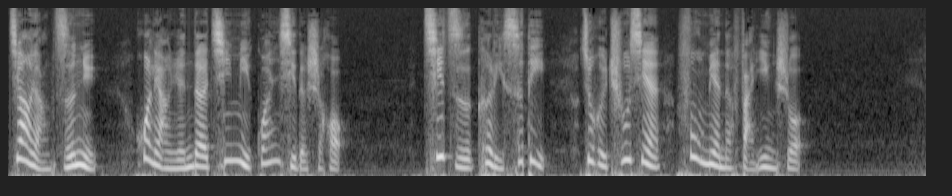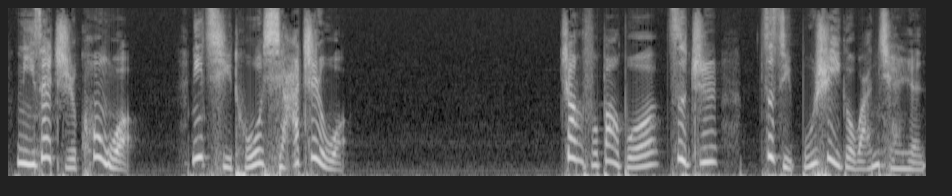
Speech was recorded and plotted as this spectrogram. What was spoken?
教养子女或两人的亲密关系的时候，妻子克里斯蒂就会出现负面的反应，说：“你在指控我，你企图辖制我。”丈夫鲍勃自知自己不是一个完全人。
